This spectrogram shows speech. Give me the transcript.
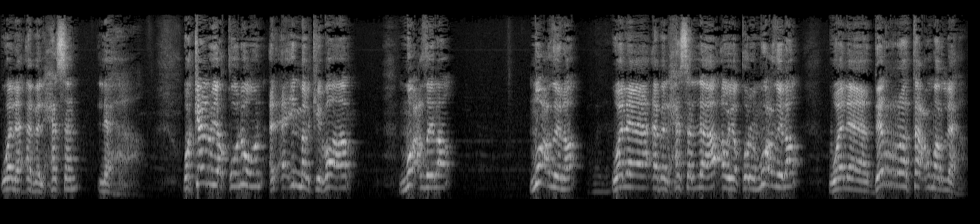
ولا أبا الحسن لها. وكانوا يقولون الأئمة الكبار معضلة معضلة ولا أبا الحسن لها أو يقولون معضلة ولا درة عمر لها.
